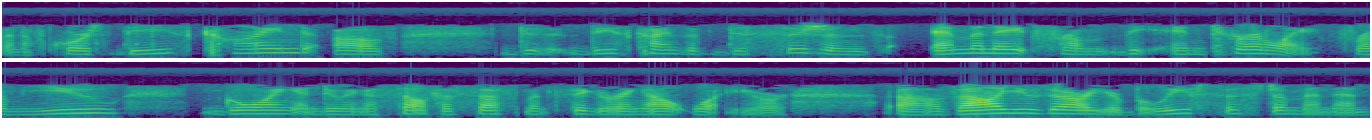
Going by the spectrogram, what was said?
and of course these kind of these kinds of decisions emanate from the internally, from you going and doing a self-assessment, figuring out what your uh, values are, your belief system, and then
